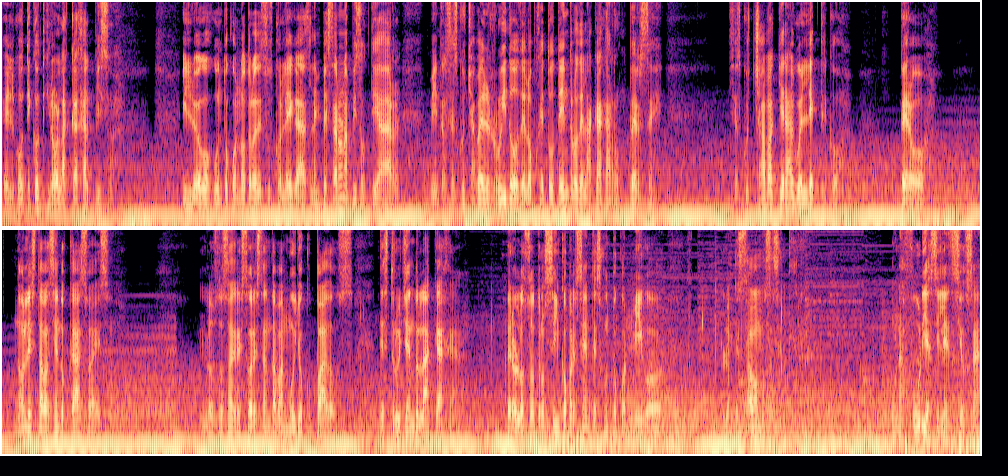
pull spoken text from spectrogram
El gótico tiró la caja al piso. Y luego junto con otro de sus colegas le empezaron a pisotear mientras escuchaba el ruido del objeto dentro de la caja romperse. Se escuchaba que era algo eléctrico, pero no le estaba haciendo caso a eso. Los dos agresores andaban muy ocupados, destruyendo la caja, pero los otros cinco presentes junto conmigo lo empezábamos a sentir. Una furia silenciosa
